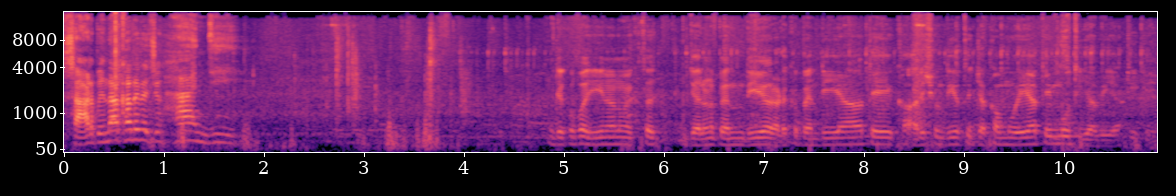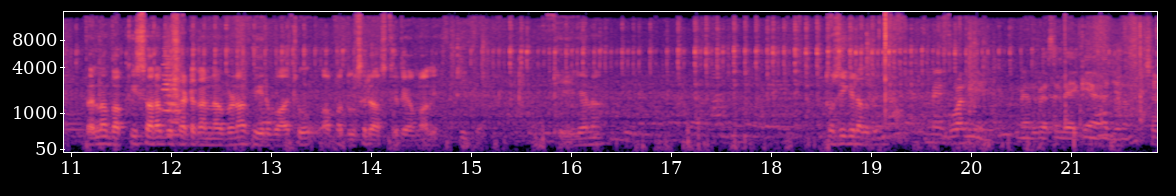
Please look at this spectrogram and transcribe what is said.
ਸਾੜ ਪੈਂਦਾ ਅੱਖਾਂ ਦੇ ਵਿੱਚ? ਹਾਂਜੀ। ਦੇਖੋ ਭਾਜੀ ਇਹਨਾਂ ਨੂੰ ਇੱਕ ਤਾਂ ਜਲਣ ਪੈਂਦੀ ਆ ਰੜਕ ਪੈਂਦੀ ਆ ਤੇ ਖਾਰਿਸ਼ ਹੁੰਦੀ ਆ ਤੇ ਜ਼ਖਮ ਹੋਏ ਆ ਤੇ ਮੋਤੀਆ ਵੀ ਆ। ਠੀਕ ਹੈ। ਪਹਿਲਾਂ ਬਾਕੀ ਸਾਰਾ ਕੁਝ ਸੈੱਟ ਕਰਨਾ ਪੈਣਾ ਫਿਰ ਬਾਅਦ ਚੋਂ ਆਪਾਂ ਦੂਸਰੇ ਰਸਤੇ ਤੇ ਆਵਾਂਗੇ। ਠੀਕ ਹੈ। ਠੀਕ ਹੈ ਨਾ? ਤੁਸੀਂ ਕੀ ਲੱਗਦੇ ਹੋ? ਮੈਂ ਗਵਾਂਢੀ ਮੈਂ ਤਾਂ ਵੈਸੇ ਲੈ ਕੇ ਆਇਆ ਜੀ ਅੱਛਾ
